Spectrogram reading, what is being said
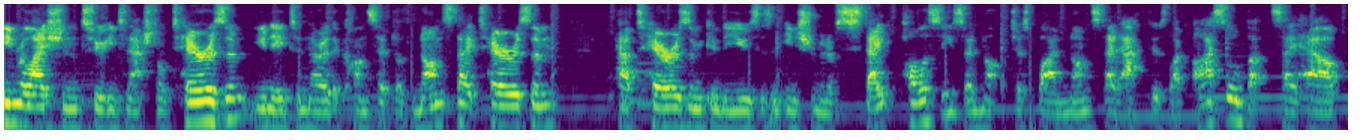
In relation to international terrorism, you need to know the concept of non state terrorism, how terrorism can be used as an instrument of state policy, so not just by non state actors like ISIL, but say how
